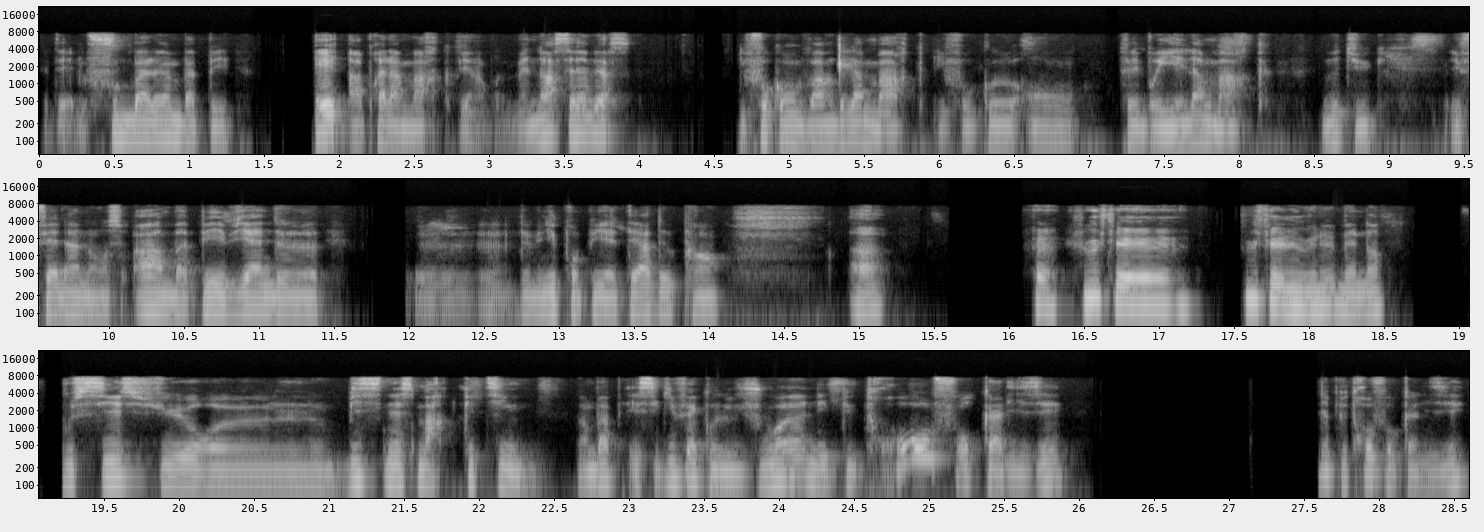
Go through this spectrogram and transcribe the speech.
C'était le footballeur Mbappé. Et après, la marque vient. Maintenant, c'est l'inverse. Il faut qu'on vende la marque. Il faut qu'on fait briller la marque. Le truc. Et fait d'annonce. Ah, Mbappé vient de euh, devenir propriétaire de Caen. Ah. Tout est, tout est devenu maintenant poussé sur euh, le business marketing. Et ce qui fait que le joueur n'est plus trop focalisé. Il n'est plus trop focalisé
